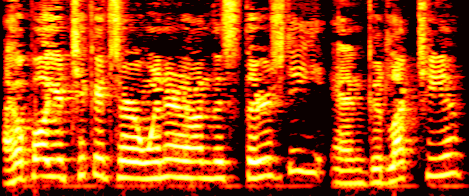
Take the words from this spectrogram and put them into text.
I hope all your tickets are a winner on this Thursday, and good luck to you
